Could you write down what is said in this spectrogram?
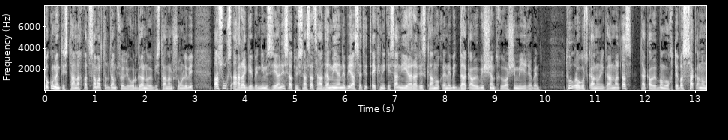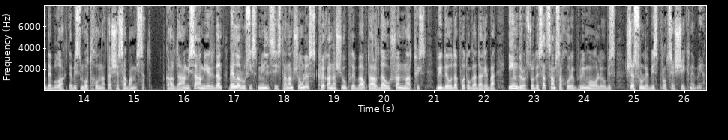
დოკუმენტის თანახმად სამართალდამცველი ორგანოების თანამშრომლები პასუხს არაგებენ იმ ზიანისათვის, რასაც ადამიანები ასეთი ტექნიკის ან იარაღის გამოყენებით დაკავების შემთხვევაში მიიღებენ. თუ როგორც კანონი განმარტავს, დაკავება მოხდება საკანონმდებლო აქტების მოთხოვნათა შესაბამისად. გარდა ამისა, ამიერიდან ბელარუსის მილიციის თანამშრომლებს ქვეყანაში უფლება აქვთ არ დაუშვან მათთვის ვიდეო და ფოტო გადაღება იმ დროს, როდესაც სამსახურებრივი მოვალეობის შესრულების პროცესში იქნებიან.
